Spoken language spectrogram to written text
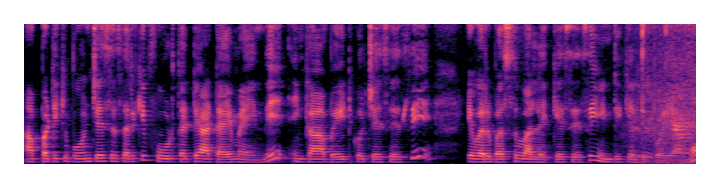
అప్పటికి భోంచేసేసరికి ఫోర్ థర్టీ ఆ టైం అయింది. ఇంకా బయటకు వచ్చేసేసి ఎవరి బస్సు వాళ్ళు ఎక్కేసేసి ఇంటికి వెళ్ళిపోయాము.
